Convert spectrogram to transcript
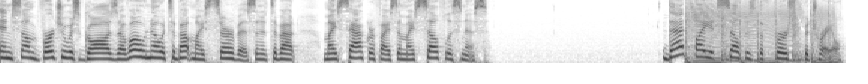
in some virtuous gauze of, oh no, it's about my service and it's about my sacrifice and my selflessness. That by itself is the first betrayal.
